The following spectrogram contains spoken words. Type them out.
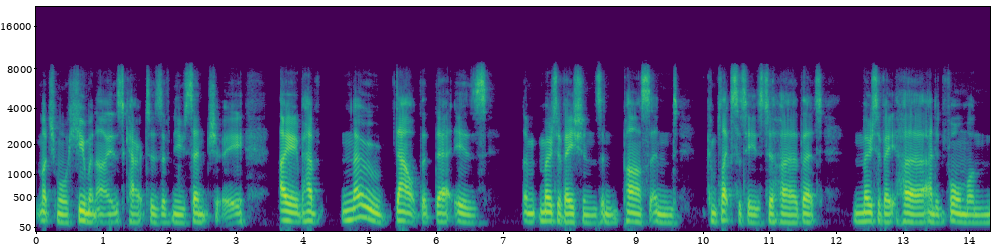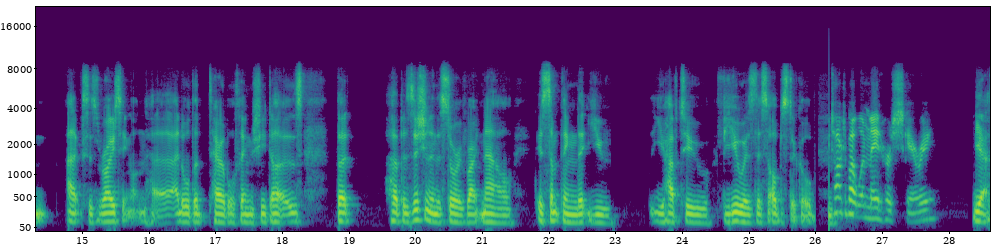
much more humanized characters of New Century. I have no doubt that there is um, motivations and paths and complexities to her that motivate her and inform on Alex's writing on her and all the terrible things she does. But her position in the story right now is something that you you have to view as this obstacle. we talked about what made her scary Yes.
